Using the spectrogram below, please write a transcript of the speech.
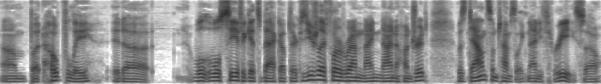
um, but hopefully it. Uh, we'll we'll see if it gets back up there because usually I float around 99, 100. I was down sometimes like 93, so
